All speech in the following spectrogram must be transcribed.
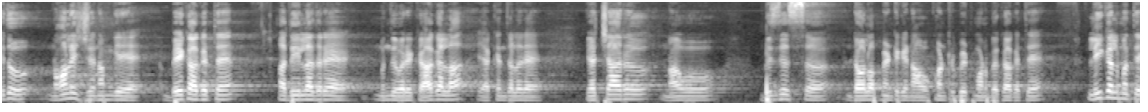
ಇದು ನಾಲೆಜ್ ನಮಗೆ ಬೇಕಾಗುತ್ತೆ. ಅದು ಇಲ್ಲದರೆ ಮುಂದುವರಿಕೆ ಆಗಲ್ಲ. ಯಾಕೆಂತೇಳಿದ್ರೆ ಎಚ್ ಆರ್ ನಾವು ಬಿಸ್ನೆಸ್ ಡೆವಲಪ್ಮೆಂಟ್ಗೆ ನಾವು ಕಾಂಟ್ರಿಬ್ಯೂಟ್ ಮಾಡಬೇಕಾಗತ್ತೆ. ಲೀಗಲ್ ಮತ್ತು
